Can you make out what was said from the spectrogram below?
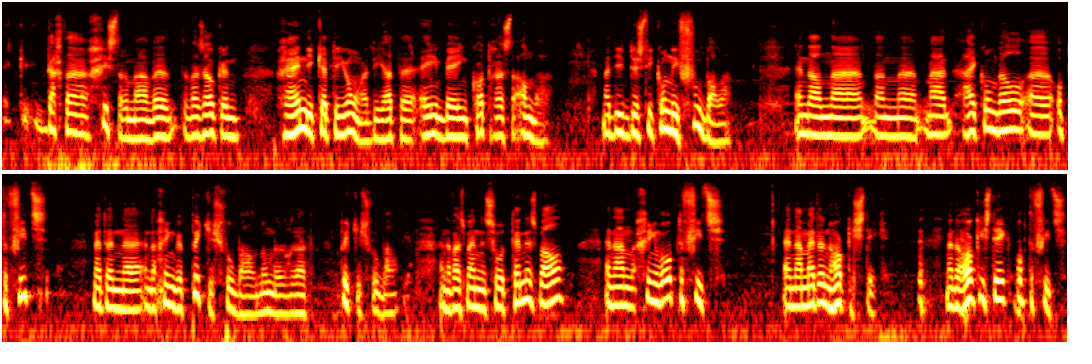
ik, ik dacht uh, gisteren aan, we, er was ook een gehandicapte jongen. Die had uh, één been korter als de ander. Maar die, dus die kon niet voetballen. En dan, uh, dan, uh, maar hij kon wel uh, op de fiets met een, en dan gingen we putjesvoetbal, noemden we dat. Putjesvoetbal. En dat was met een soort tennisbal. En dan gingen we op de fiets. En dan met een hockeystick. Met een hockeystick op de fiets.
